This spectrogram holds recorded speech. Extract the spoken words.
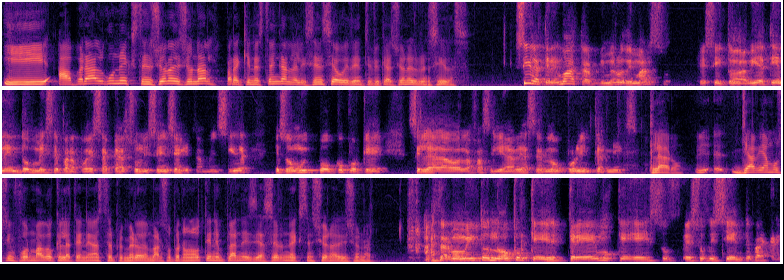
¿Y habrá alguna extensión adicional para quienes tengan la licencia o identificaciones vencidas? Sí, la tenemos hasta el primero de marzo. Es decir, todavía tienen dos meses para poder sacar su licencia que están vencidas, que son muy poco porque se le ha dado la facilidad de hacerlo por internet. Claro, eh, ya habíamos informado que la tenían hasta el primero de marzo, pero no tienen planes de hacer una extensión adicional. Hasta el momento no, porque creemos que es, es suficiente para que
